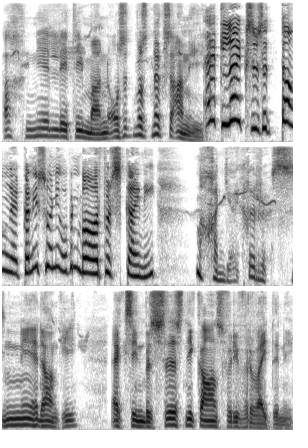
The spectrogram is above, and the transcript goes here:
Ag nee, Letty man, ons het mos niks aan nie. Ek lyk soos 'n tang, ek kan nie so in die openbaar verskyn nie. Maar gaan jy gerus? Nee, dankie. Ek sien beslis nie kans vir die verwyte nie.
